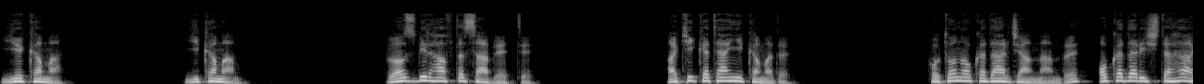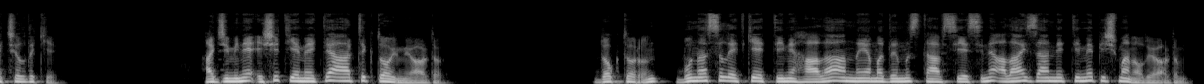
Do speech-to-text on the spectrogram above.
Yıkama. Yıkamam. Rose bir hafta sabretti. Hakikaten yıkamadı. Koton o kadar canlandı, o kadar iştahı açıldı ki. Hacimine eşit yemekle artık doymuyordu. Doktorun, bu nasıl etki ettiğini hala anlayamadığımız tavsiyesini alay zannettiğime pişman oluyordum.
